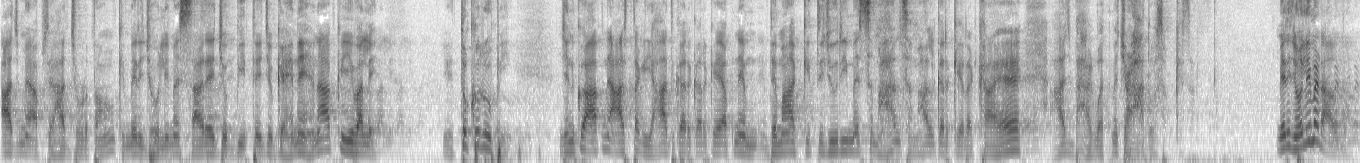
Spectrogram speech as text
आज मैं आपसे हाथ जोड़ता हूँ कि मेरी झोली में सारे जो बीते जो गहने हैं ना आपके, ये वाले, ये दुख रूपी जिनको आपने आज तक याद कर करके अपने दिमाग की तिजोरी में संभाल संभाल करके रखा है, आज भागवत में चढ़ा दो सबके सब मेरी झोली में डाल दो।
